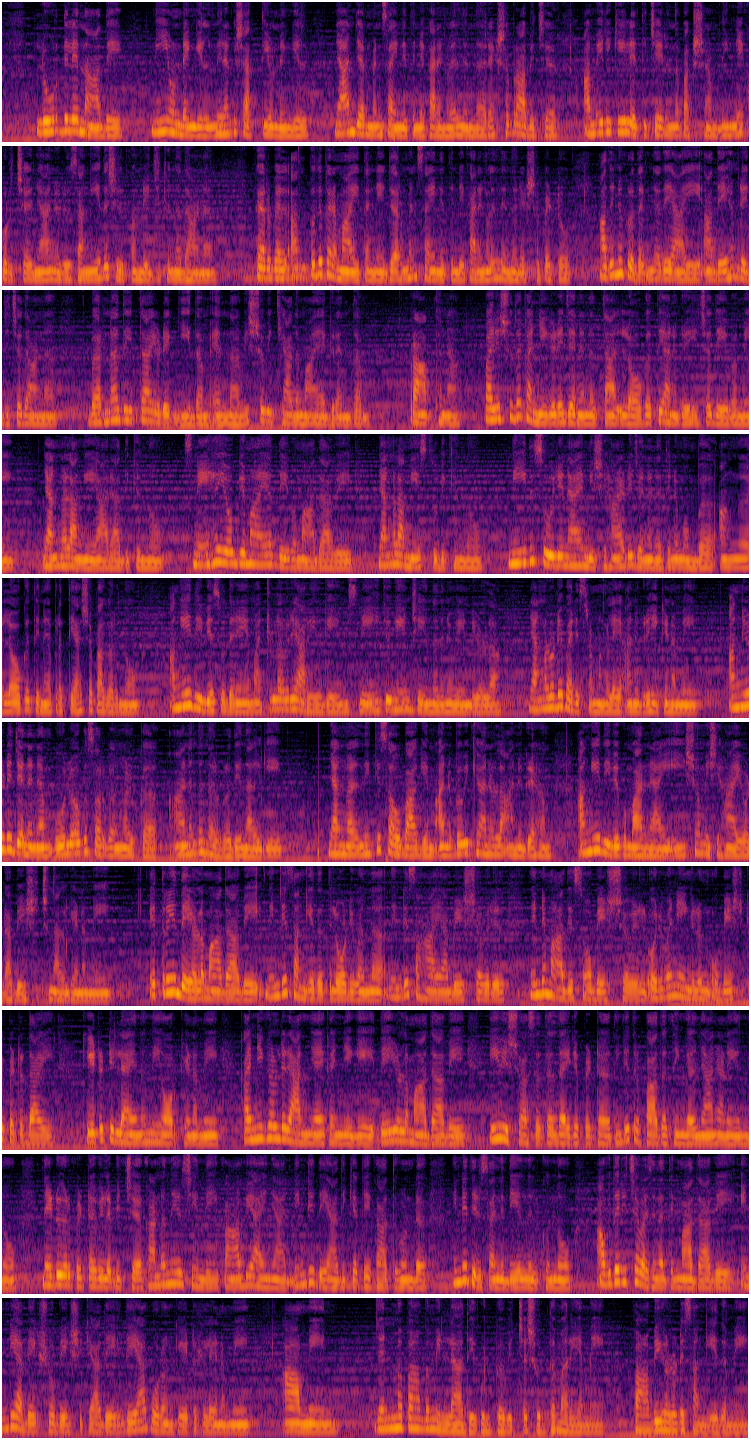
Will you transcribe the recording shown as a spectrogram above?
ലൂർദിലെ നാദേ നീ ഉണ്ടെങ്കിൽ നിനക്ക് ശക്തിയുണ്ടെങ്കിൽ ഞാൻ ജർമ്മൻ സൈന്യത്തിന്റെ കരങ്ങളിൽ നിന്ന് രക്ഷപ്രാപിച്ച് അമേരിക്കയിൽ എത്തിച്ചേരുന്ന പക്ഷം നിന്നെക്കുറിച്ച് ഞാനൊരു സംഗീത ശില്പം രചിക്കുന്നതാണ്. ഫെർവെൽ അത്ഭുതകരമായി തന്നെ ജർമ്മൻ സൈന്യത്തിന്റെ കരങ്ങളിൽ നിന്ന് രക്ഷപ്പെട്ടു. അതിനു കൃതജ്ഞതയായി അദ്ദേഹം രചിച്ചതാണ് ബർണദീത്തായുടെ ഗീതം എന്ന വിശ്വവിഖ്യാതമായ ഗ്രന്ഥം. പ്രാർത്ഥന. പരിശുദ്ധ കന്യകയുടെ ജനനത്താൽ ലോകത്തെ അനുഗ്രഹിച്ച ദൈവമേ ഞങ്ങൾ അങ്ങേ ആരാധിക്കുന്നു. സ്നേഹയോഗ്യമായ ദൈവമാതാവേ ഞങ്ങൾ അങ്ങേ സ്തുതിക്കുന്നു. നീതി സൂര്യനായ മിഷിഹായുടെ ജനനത്തിനു മുമ്പ് അങ്ങ് ലോകത്തിന് പ്രത്യാശ പകർന്നു. അങ്ങേ ദിവ്യസുതനെ മറ്റുള്ളവരെ അറിയുകയും സ്നേഹിക്കുകയും ചെയ്യുന്നതിനു വേണ്ടിയുള്ള ഞങ്ങളുടെ പരിശ്രമങ്ങളെ അനുഗ്രഹിക്കണമേ. അങ്ങയുടെ ജനനം ഭൂലോക സ്വർഗങ്ങൾക്ക് ആനന്ദ നിർവൃതി നൽകി. ഞങ്ങൾ നിത്യസൗഭാഗ്യം അനുഭവിക്കുവാനുള്ള അനുഗ്രഹം അങ്ങേ ദിവ്യകുമാരനായി ഈശോ മിഷിഹായോട് അപേക്ഷിച്ചു നൽകണമേ. എത്രയും ദയുള്ള മാതാവേ നിന്റെ സങ്കേതത്തിലോടി വന്ന് നിന്റെ സഹായം അപേക്ഷിച്ചവരിൽ നിന്റെ മാധ്യസ്ഥം ഉപേക്ഷിച്ചവരിൽ ഒരുവനെങ്കിലും ഉപേക്ഷിക്കപ്പെട്ടതായി കേട്ടിട്ടില്ല എന്ന് നീ ഓർക്കണമേ. കന്യകളുടെ രാജ്ഞിയായ കന്യകെ ദയുള്ള മാതാവേ ഈ വിശ്വാസത്തിൽ ധൈര്യപ്പെട്ട് നിന്റെ തൃപാദത്തിങ്കൽ ഞാൻ അണയുന്നു. നെടുവേർപ്പെട്ട് വിലപിച്ച് കണ്ണുനീർ ചിന്തി പാപിയായ ഞാൻ നിന്റെ ദയാധിക്യത്തെ കാത്തുകൊണ്ട് നിന്റെ തിരുസന്നിധിയിൽ നിൽക്കുന്നു. അവതരിച്ച വചനത്തിൻ മാതാവേ എന്റെ അപേക്ഷ ഉപേക്ഷിക്കാതെ ദയാപൂർവം കേട്ടിട്ടില്ലേണമേ ആമീൻ. ജന്മപാപമില്ലാതെ ഉത്ഭവിച്ച ശുദ്ധമറിയമേ പാപികളുടെ സങ്കേതമേ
